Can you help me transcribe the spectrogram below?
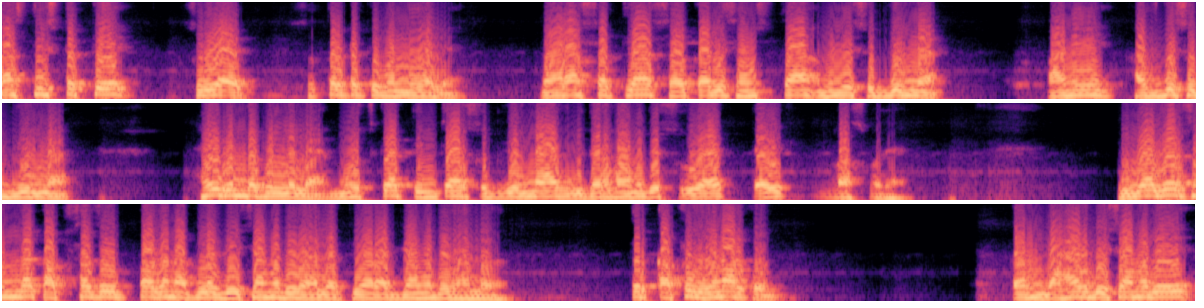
आज तीस टक्के सुरू आहेत. सत्तर टक्के बंद झाले. महाराष्ट्रातल्या सहकारी संस्था म्हणजे सुदगिरण्या आणि खाजगी सुदगिरण्या हे बंद पडलेलं आहे. मोजक्या तीन चार सुदगिरण्या आज विदर्भामध्ये सुरू आहेत. त्याही बासमध्ये आहे उद्या जर समजा कापसाचं उत्पादन आपल्या देशामध्ये झालं किंवा राज्यामध्ये झालं तर कापूस घेणार कोण? कारण बाहेर देशामध्ये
